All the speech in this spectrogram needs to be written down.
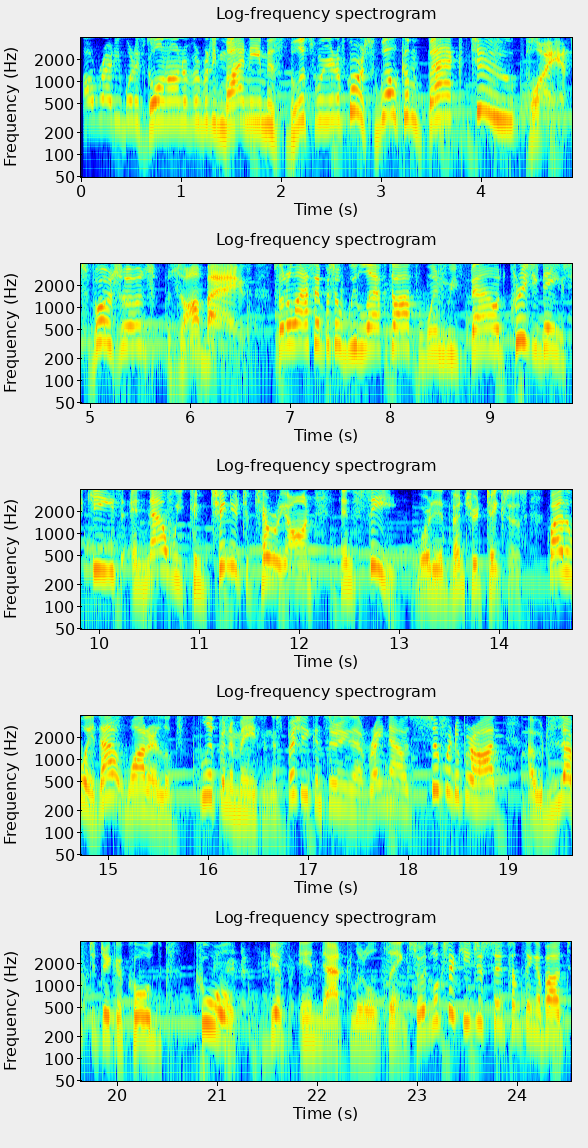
Alrighty, what is going on everybody? My name is Blitzwinger and of course, welcome back to Plants vs. Zombies. So in the last episode we left off when we found Crazy Dave's keys and now we continue to carry on and see where the adventure takes us. By the way, that water looks flippin' amazing, especially considering that right now it's super duper hot. I would love to take a cold, cool dip in that little thing. So it looks like he just said something about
